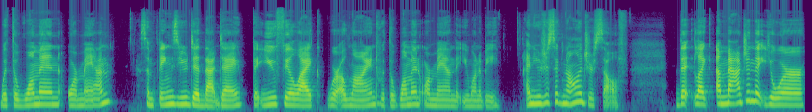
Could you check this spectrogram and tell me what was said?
with the woman or man. Some things you did that day that you feel like were aligned with the woman or man that you want to be. And you just acknowledge yourself. That, like, imagine that you're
